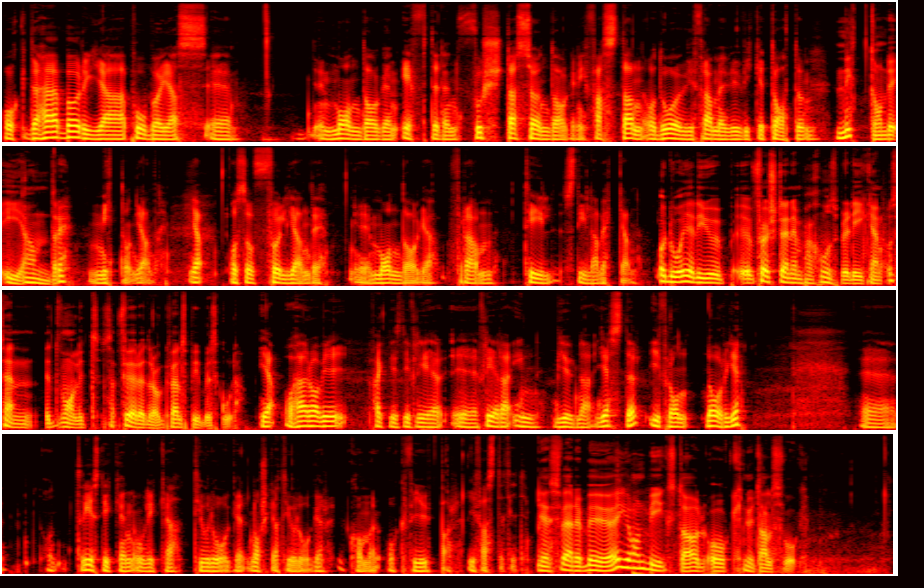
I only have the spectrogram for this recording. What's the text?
Och det här börjar påbörjas eh, måndagen efter den första söndagen i fastan och då är vi framme vid vilket datum? 19 i andre. 19 andra. Ja, och så följande eh, måndagar fram till stilla veckan. Och då är det ju eh, först en passionspredikan och sen ett vanligt föredrag, kvällsbibelskola. Ja, och här har vi faktiskt i fler, eh, flera inbjudna gäster ifrån Norge. Och tre stycken olika teologer, norska teologer, kommer och fördjupar i fastetid. Det är Sverre Böe, Jan Bygstad och Knut Alsvåg.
